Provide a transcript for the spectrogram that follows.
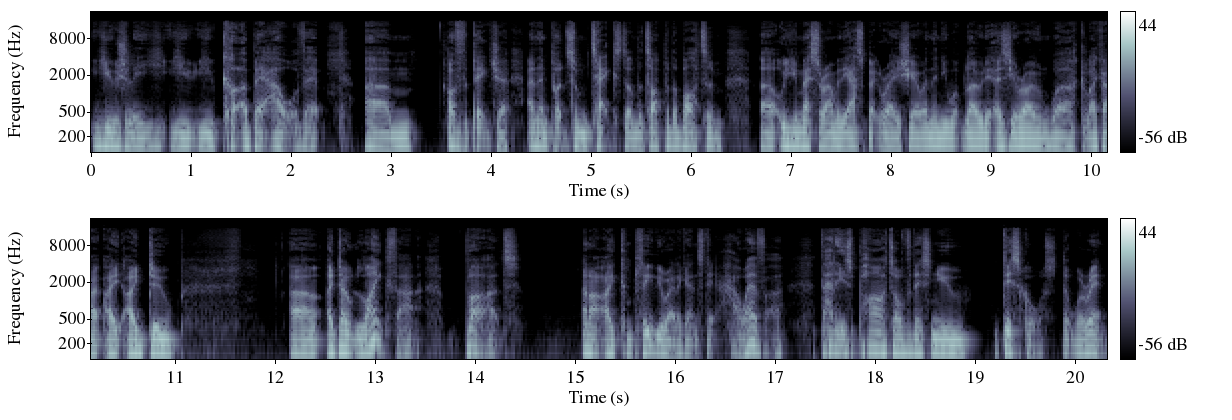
usually you you cut a bit out of it um, of the picture and then put some text on the top of the bottom, uh, or you mess around with the aspect ratio and then you upload it as your own work. Like I I, I do, uh, I don't like that, but and I, I completely rail against it. However, that is part of this new discourse that we're in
